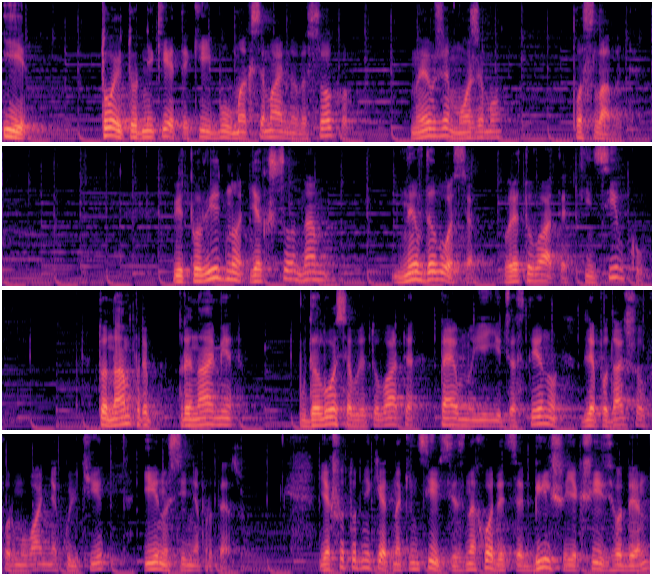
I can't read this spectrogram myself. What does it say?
І той турнікет, який був максимально високо, ми вже можемо послабити. Відповідно, якщо нам не вдалося врятувати кінцівку, то нам при- принаймні вдалося врятувати певну її частину для подальшого формування культі і носіння протезу. Якщо турнікет на кінцівці знаходиться більше як 6 годин,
